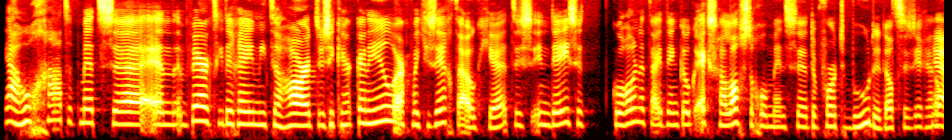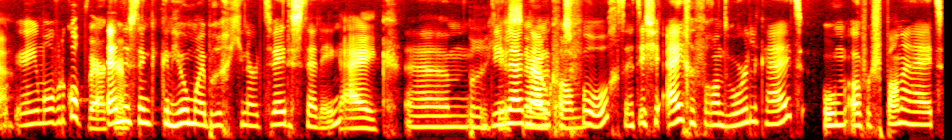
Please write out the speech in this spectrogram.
ja, hoe gaat het met ze en werkt iedereen niet te hard? Dus ik herken heel erg wat je zegt, Aukje. Het is in deze coronatijd denk ik ook extra lastig om mensen ervoor te behoeden dat ze zich Ja. helemaal over de kop werken. En is denk ik een heel mooi bruggetje naar de tweede stelling. Kijk, Ehm, die luidt namelijk als volgt. Het is je eigen verantwoordelijkheid om overspannenheid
